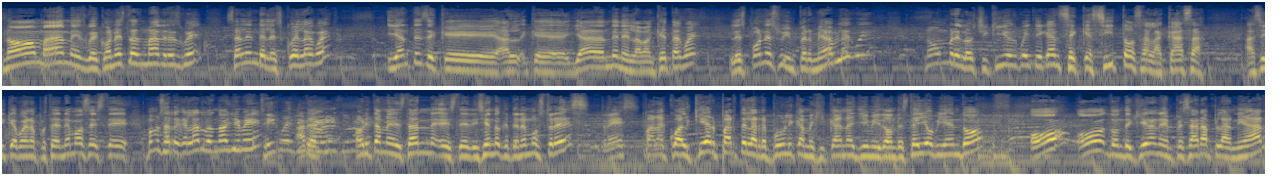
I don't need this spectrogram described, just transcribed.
No mames, güey, con estas madres, güey, salen de la escuela, güey, y antes de que, al- que ya anden en la banqueta, güey, les pone su impermeable, güey. No, hombre, los chiquillos, güey, llegan sequecitos a la casa. Así que bueno, pues tenemos este. Vamos a regalarlos, ¿no, Jimmy? Sí, güey, Ahorita me están este, diciendo que tenemos tres. Tres. Para cualquier parte de la República Mexicana, Jimmy, donde esté lloviendo o, o donde quieran empezar a planear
